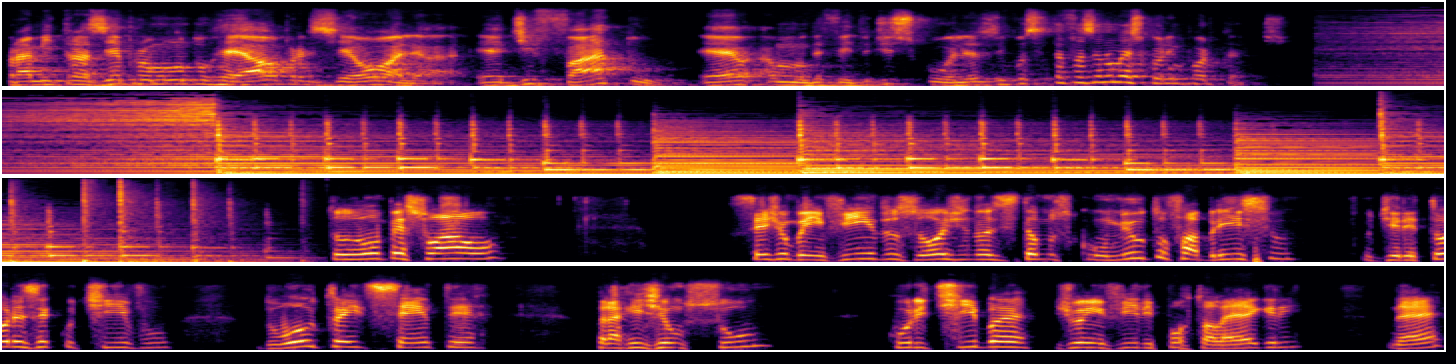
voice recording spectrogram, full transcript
para me trazer para o mundo real, para dizer, olha, é de fato é um defeito de escolhas e você está fazendo uma escolha importante. Pessoal? Sejam bem-vindos. Hoje nós estamos com o Milton Fabrício, o diretor executivo do World Trade Center para a região sul, Curitiba, Joinville e Porto Alegre né?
